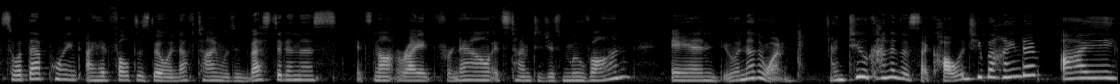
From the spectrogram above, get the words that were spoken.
So at that point, I had felt as though enough time was invested in this. It's not right for now. It's time to just move on and do another one. And two, kind of the psychology behind it. I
